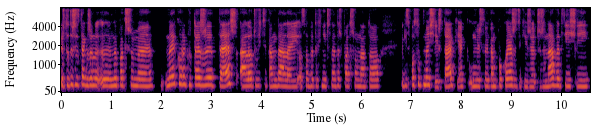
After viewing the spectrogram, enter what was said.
wiesz, to też jest tak, że y, my patrzymy, my jako rekruterzy też, ale oczywiście tam dalej osoby techniczne też patrzą na to, w jaki sposób myślisz, tak, jak umiesz sobie tam pokojarzyć jakieś rzeczy, że nawet jeśli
